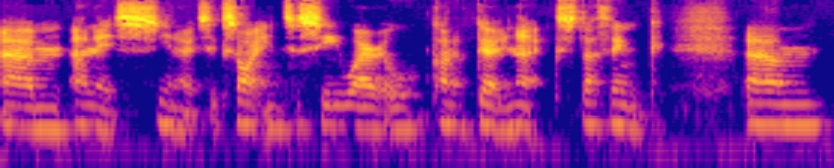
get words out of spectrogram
Um, and it's you know it's exciting to see where it will kind of go next. I think um,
